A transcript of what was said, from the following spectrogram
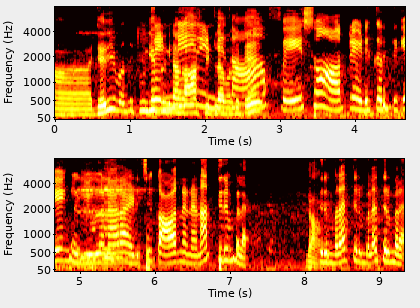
ஆஹ் ஜெரி வந்து தூங்கியே தூங்கிட்டாங்க ஹாஸ்பிட்டலில் வந்துட்டு. ஃபேஸும் ஆர்ட்டும் எடுக்கிறதுக்கே எங்களுக்கு இவ்வளோ நேரம் ஆயிடுச்சு. காரணம் என்னன்னா திரும்பல. திரும்பல திரும்பல திரும்பல.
